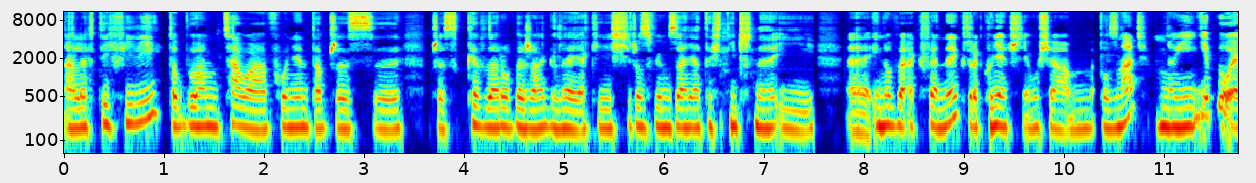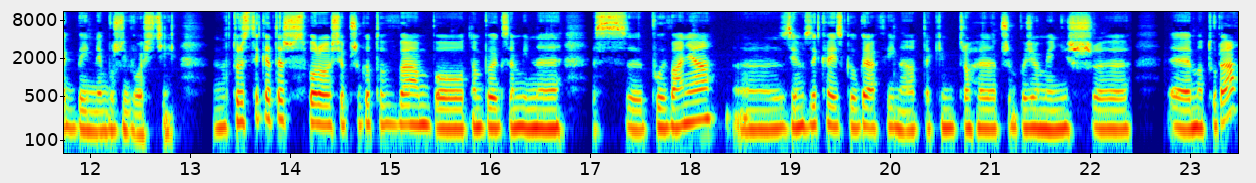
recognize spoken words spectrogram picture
ale w tej chwili to byłam cała wchłonięta przez, y, przez kewlarowe żagle, jakieś rozwiązania techniczne i, e, i nowe akweny, które koniecznie musiałam poznać. No i nie było jakby innej możliwości. Na turystykę też sporo się przygotowywałam, bo tam były egzaminy z pływania, e, z języka i z geografii na takim trochę lepszym poziomie niż e, matura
